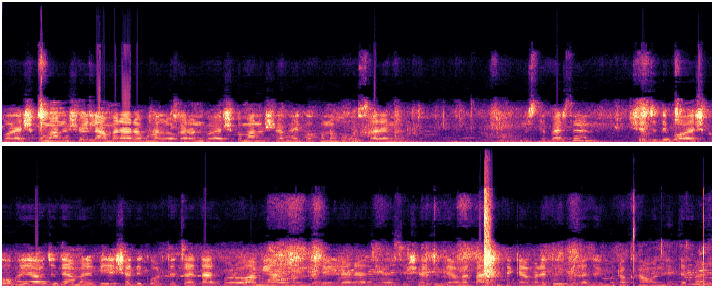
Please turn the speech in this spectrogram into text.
বয়স্ক মানুষ হইলে আমার আরও ভালো কারণ বয়স্ক মানুষরা ভাই কখনো ছাড়ে না। বুঝতে পারছেন? সে যদি বয়স্ক হয়েও যদি আমার বিয়ে শাদী করতে চায় তারপরেও আমি আলহামদুলিল্লাহ রাজি আছি। সে যদি আমার পাশে থেকে আমার দুই বেলা দুই মুঠো খাওয়ান দিতে পারে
